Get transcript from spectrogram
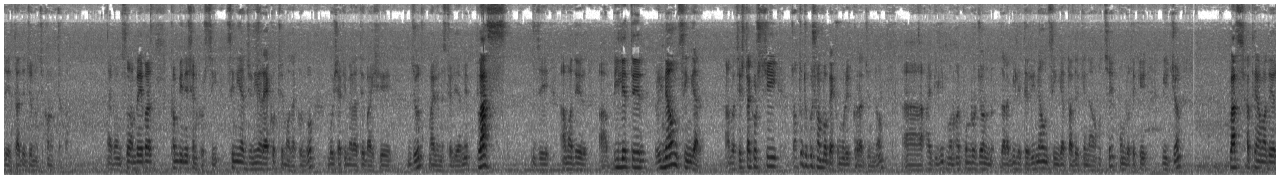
যে তাদের জন্য হচ্ছে কনক চাপা এবং সো আমরা এবার কম্বিনেশন করছি। সিনিয়র জুনিয়র একত্রে মজা করব। বৈশাখী মেলাতে বাইশে জুন মাইলেন স্টেডিয়ামে। প্লাস যে আমাদের বিলেতের রিনাউন সিঙ্গার আমরা চেষ্টা করছি যতটুকু সম্ভব অ্যাকোমোডেট করার জন্য। আই বিলিভ মনে হয় পনেরো জন যারা বিলেতের রিনাউন সিঙ্গার তাদেরকে নেওয়া হচ্ছে, পনেরো থেকে বিশ জন। প্লাস সাথে আমাদের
